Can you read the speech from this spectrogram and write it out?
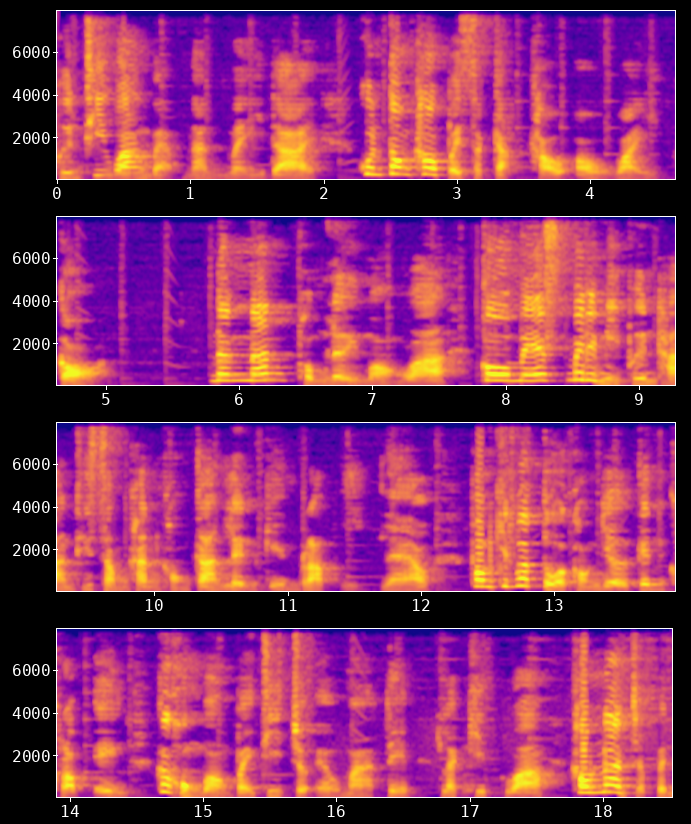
พื้นที่ว่างแบบนั้นไม่ได้ คุณต้องเข้าไปสกัดเขาเอาไว้ก่อน ดังนั้นผมเลยมองว่าโกเมสไม่ได้มีพื้นฐานที่สำคัญของการเล่นเกมรับอีกแล้ว ผมคิดว่าตัวของเยอร์เกนครอปเองก็คงมองไปที่โจเอลมาติฟและคิดว่าเขาน่าจะเป็น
